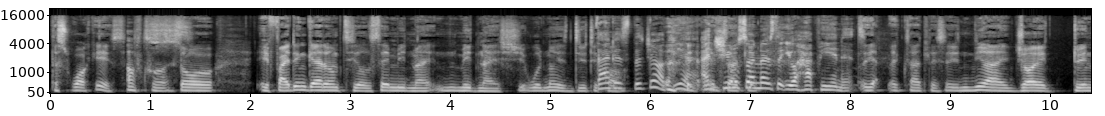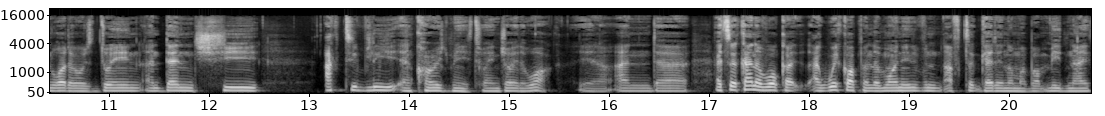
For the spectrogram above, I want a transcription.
this work is. Of course. So if I didn't get home till say midnight, midnight, she would know it's duty That call. is the job. Yeah. And she also knows that you're happy in it. Yeah, exactly. So you knew I enjoyed doing what I was doing, and then she actively encouraged me to enjoy the work. You know, and uh, it's a kind of work. I, I wake up in the morning, even after getting home about midnight.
